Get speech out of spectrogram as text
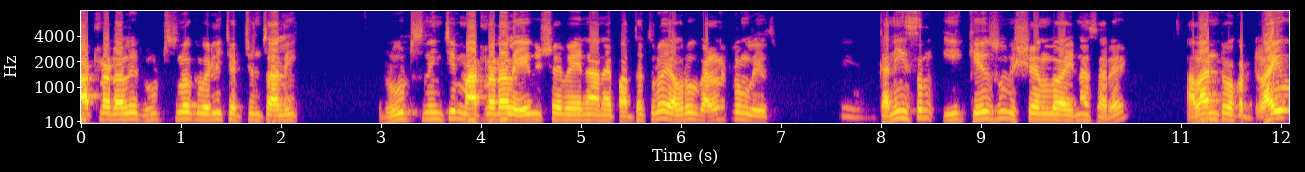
మాట్లాడాలి రూట్స్లోకి వెళ్ళి చర్చించాలి. రూట్స్ నుంచి మాట్లాడాలి ఏ విషయమైనా అనే పద్ధతిలో ఎవరు వెళ్ళటం లేదు. కనీసం ఈ కేసు విషయంలో అయినా సరే అలాంటి ఒక డ్రైవ్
